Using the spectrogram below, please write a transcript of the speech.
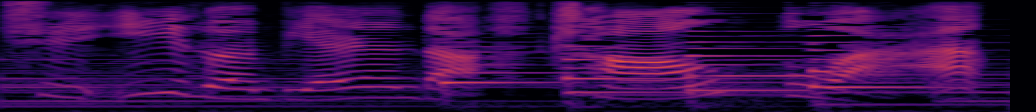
去议论别人的长短。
